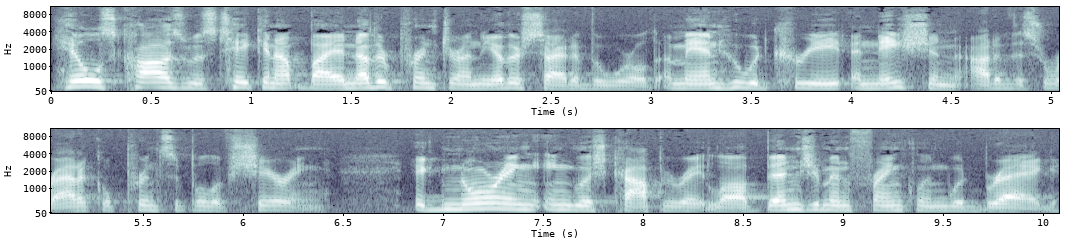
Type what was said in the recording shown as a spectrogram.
Hill's cause was taken up by another printer on the other side of the world, a man who would create a nation out of this radical principle of sharing. Ignoring English copyright law, Benjamin Franklin would brag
